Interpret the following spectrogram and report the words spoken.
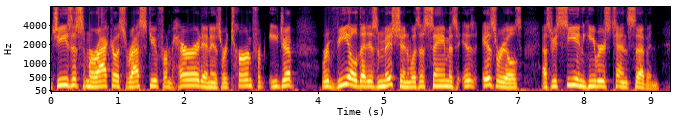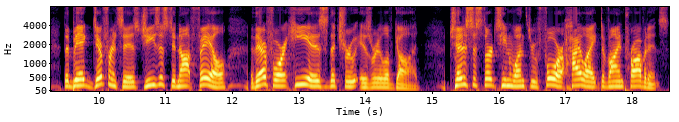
Jesus' miraculous rescue from Herod and his return from Egypt revealed that his mission was the same as Israel's, as we see in Hebrews 10:7. The big difference is Jesus did not fail, therefore he is the true Israel of God. Genesis 13, 1 through 4 highlight divine providence.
